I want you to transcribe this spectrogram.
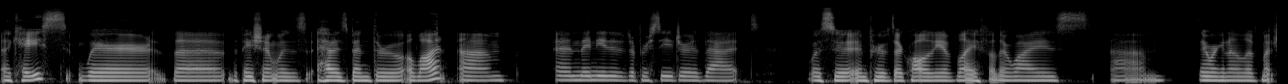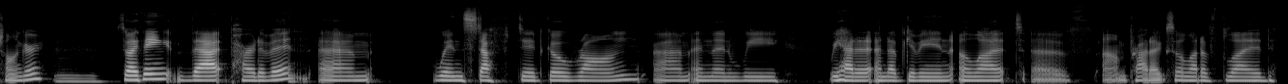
a case where the the patient was has been through a lot, um, and they needed a procedure that was to improve their quality of life. Otherwise, um, they weren't going to live much longer. Mm. So I think that part of it, um, when stuff did go wrong, um, and then we we had to end up giving a lot of um, products, so a lot of blood.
